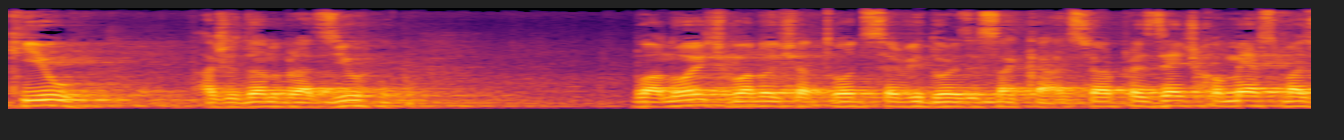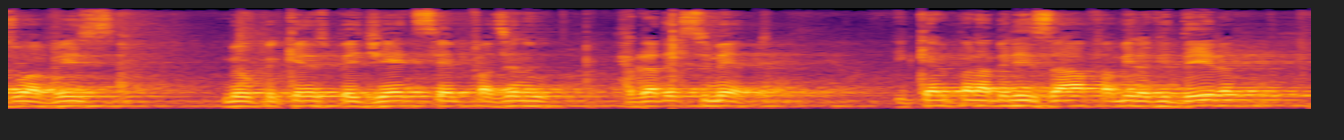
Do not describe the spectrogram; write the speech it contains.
Kio, ajudando o Brasil. Boa noite, boa noite a todos os servidores dessa casa. Senhora presidente, começo mais uma vez meu pequeno expediente, sempre fazendo agradecimento. E quero parabenizar a família Videira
